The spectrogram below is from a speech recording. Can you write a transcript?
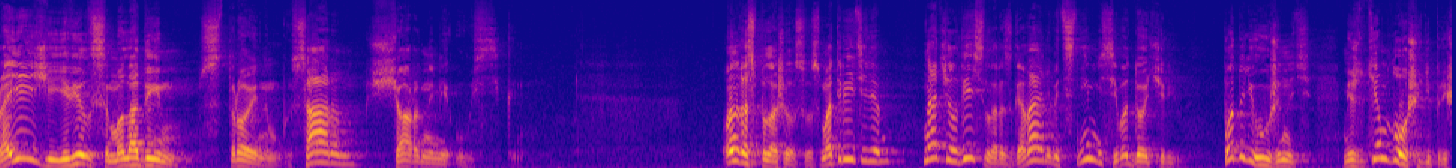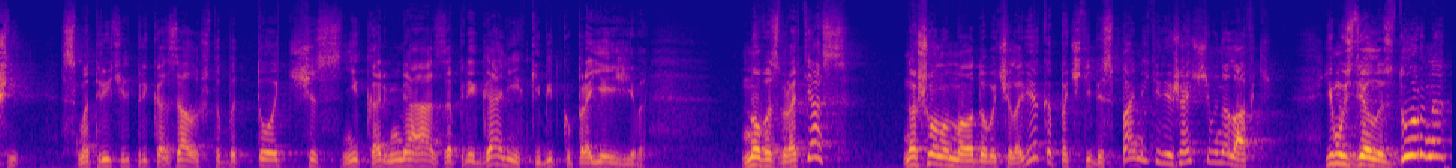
Проезжий явился молодым, стройным гусаром с черными усиками. Он расположился у смотрителя, начал весело разговаривать с ним и с его дочерью. Подали ужинать. Между тем лошади пришли. Смотритель приказал, чтобы тотчас, не кормя, запрягали их кибитку проезжего. Но, возвратясь, нашел он молодого человека, почти без памяти, лежащего на лавке. Ему сделалось дурно,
